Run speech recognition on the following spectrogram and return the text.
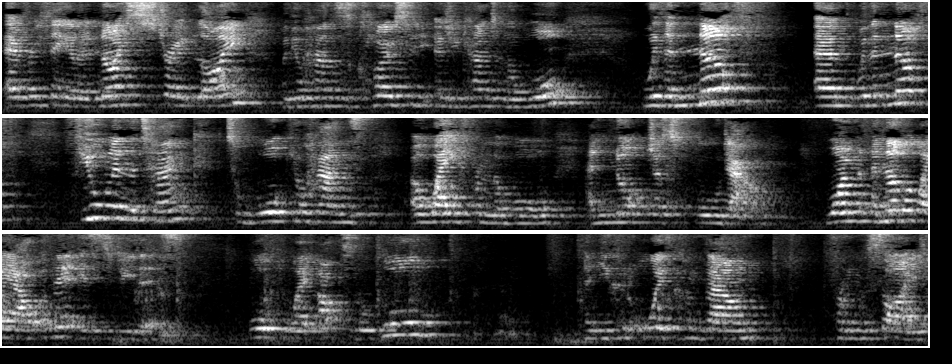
everything in a nice straight line with your hands as close as you can to the wall with enough, um, with enough fuel in the tank to walk your hands away from the wall and not just fall down. One, another way out of it is to do this. Walk your way up to the wall, and you can always come down from the side.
